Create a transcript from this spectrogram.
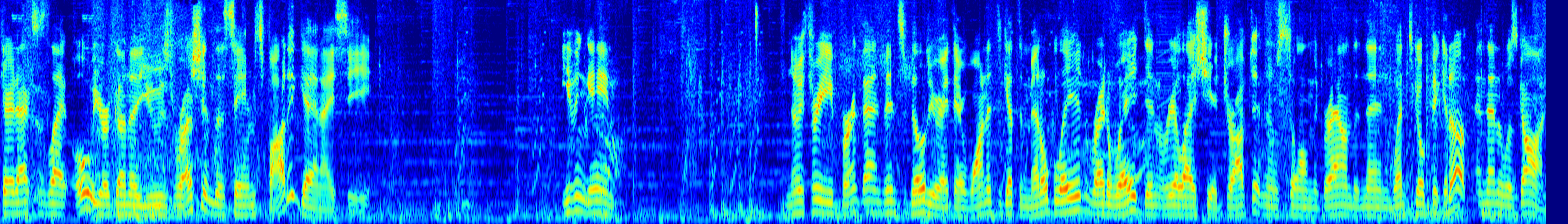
Teridax is like, oh, you're gonna use rush in the same spot again, I see. Even game. Noe 3 burnt that invincibility right there. Wanted to get the metal blade right away. Didn't realize she had dropped it and it was still on the ground. And then went to go pick it up and then it was gone.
